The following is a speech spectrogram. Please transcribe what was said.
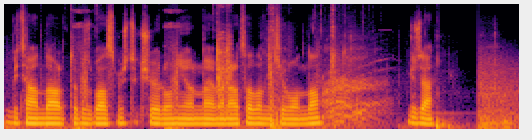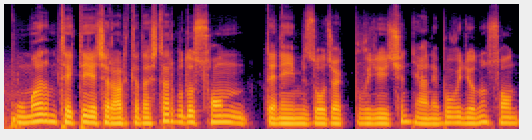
Bir tane daha artı 9 basmıştık. Şöyle onun yanına hemen atalım 2 won'dan. Güzel. Umarım tekte geçer arkadaşlar. Bu da son deneyimiz olacak bu video için. Yani bu videonun son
